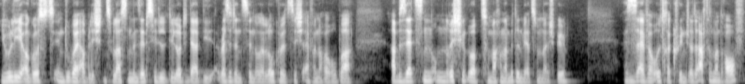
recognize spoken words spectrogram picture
Juli, August in Dubai ablichten zu lassen, wenn selbst die, die Leute da, die Residents sind oder Locals, sich einfach nach Europa absetzen, um einen richtigen Urlaub zu machen, am Mittelmeer zum Beispiel. Es ist einfach ultra cringe. Also achtet mal drauf.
